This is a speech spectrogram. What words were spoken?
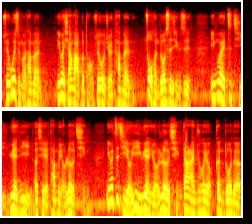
所以为什么他们因为想法不同，所以我觉得他们做很多事情是因为自己愿意，而且他们有热情。因为自己有意愿、有热情，当然就会有更多的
